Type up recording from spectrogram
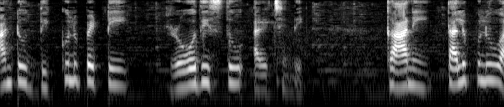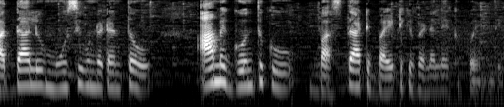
అంటూ దిక్కులు పెట్టి రోదిస్తూ అరిచింది. కాని తలుపులు అద్దాలు మూసి ఉండటంతో ఆమె గొంతుకు బస్ దాటి బయటికి వెళ్ళలేకపోయింది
